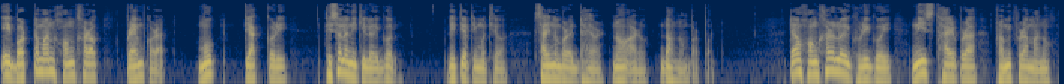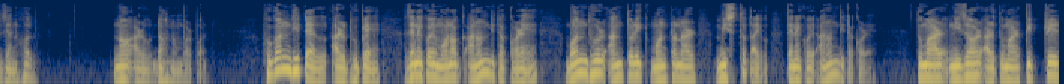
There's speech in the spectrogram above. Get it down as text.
এই বৰ্তমান সংসাৰক প্ৰেম কৰাত মোক ত্যাগ কৰি থিচলেনিকিলৈ গ'ল। দ্বিতীয় তিমঠিয় চাৰি নম্বৰ অধ্যায়ৰ ন আৰু দহ নম্বৰ পদ। তেওঁ সংসাৰলৈ ঘূৰি গৈ নিজ ঠাইৰ পৰা ভ্ৰমি ফুৰা মানুহ যেন হ'ল। ন আৰু দহ নম্বৰ পদ। সুগন্ধি তেল আৰু ধূপে যেনেকৈ মনক আনন্দিত কৰে বন্ধুৰ আন্তৰিক মন্ত্ৰণাৰ মিষ্টতায়ো তেনেকৈ আনন্দিত কৰে। তোমাৰ নিজৰ আৰু তোমাৰ পিতৃৰ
